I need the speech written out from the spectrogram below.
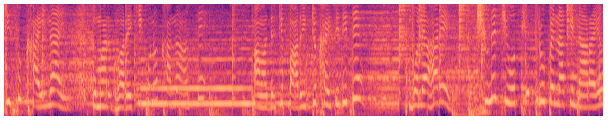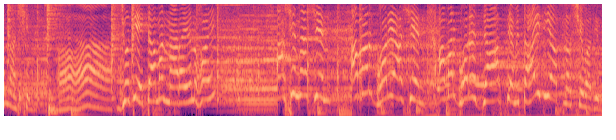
কিছু খাই নাই। তোমার ঘরে কি কোনো খানা আছে? আমাদেরকে পারো একটু খাইতে দিতে? বলে আহারে শুনেছি অতীত রূপে নাকি নারায়ণ আসে যদি এটা আমার নারায়ণ হয় আসেন আসেন আমার ঘরে আসেন আমার ঘরে যা আছে আমি তাই দিয়ে আপনার সেবা দেব।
